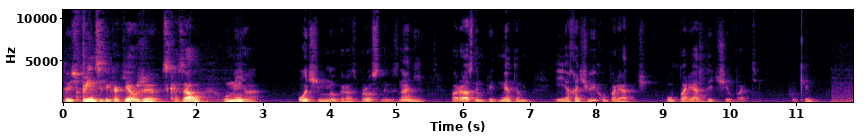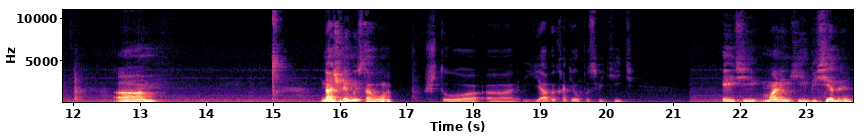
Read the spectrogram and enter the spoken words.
То есть, в принципе, как я уже сказал, у меня очень много разбросанных знаний по разным предметам, и я хочу их упорядочить, упорядочивать. Okay? Um, начали мы с того, что uh, я бы хотел посвятить эти маленькие беседы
